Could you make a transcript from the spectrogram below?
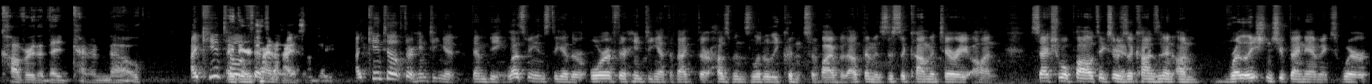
cover that they kind of know. I can't tell like if they're trying to hide something. I can't tell if they're hinting at them being lesbians together or if they're hinting at the fact that their husbands literally couldn't survive without them. Is this a commentary on sexual politics or yeah. is it a consonant on relationship dynamics where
